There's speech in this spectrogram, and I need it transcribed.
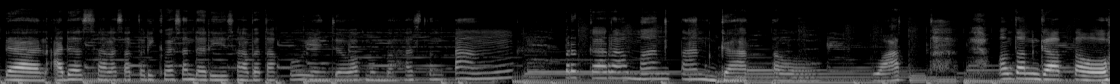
Dan ada salah satu requestan dari sahabat aku yang jawab membahas tentang perkara mantan gatel. What? Mantan gatel.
